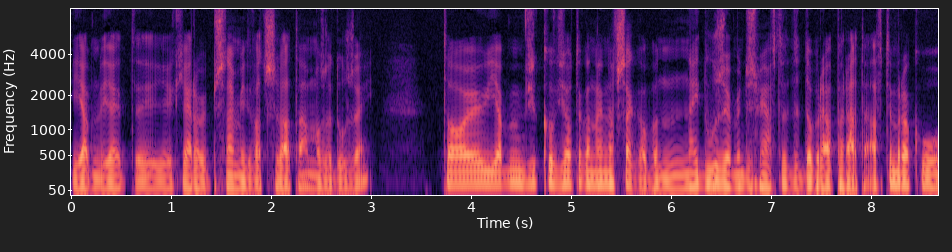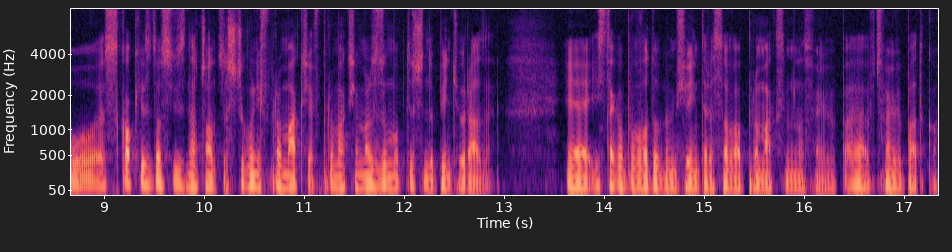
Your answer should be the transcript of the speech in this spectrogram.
ja, jak ja robię przynajmniej 2-3 lata, może dłużej, to ja bym wziął tego najnowszego, bo najdłużej będziesz miał wtedy dobre aparaty. A w tym roku skok jest dosyć znaczący, szczególnie w Promaxie. W Promaxie masz zoom optyczny do pięciu razy. E, I z tego powodu bym się interesował Promaxem na twoim, w Twoim wypadku.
